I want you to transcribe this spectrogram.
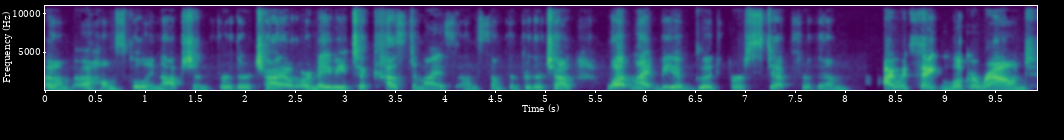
Um, a homeschooling option for their child, or maybe to customize um, something for their child. What might be a good first step for them? I would say look around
